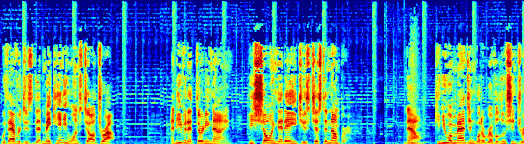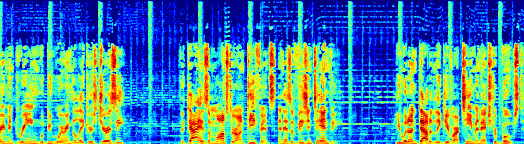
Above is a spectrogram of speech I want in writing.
with averages that make anyone's jaw drop. And even at 39, he's showing that age is just a number. Now, can you imagine what a revolution Draymond Green would be wearing the Lakers jersey? The guy is a monster on defense and has a vision to envy. He would undoubtedly give our team an extra boost.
